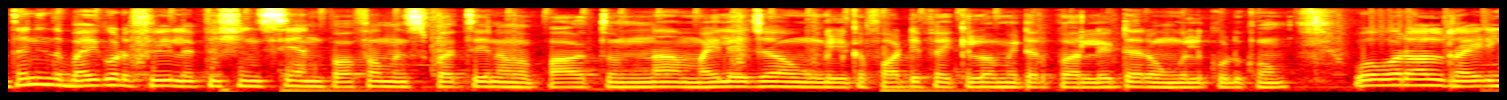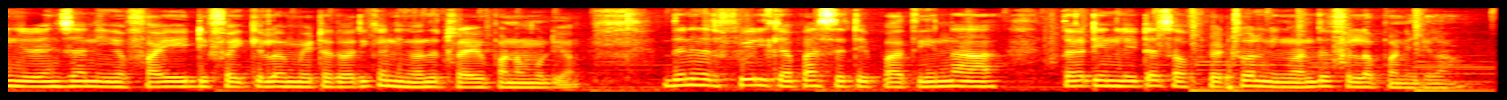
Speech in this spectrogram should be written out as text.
தென் இந்த பைக்கோட ஃபியூல் எஃபிஷியன்சி அண்ட் பர்ஃபார்மன்ஸ் பற்றி நம்ம பார்த்தோம்னா மைலேஜாக உங்களுக்கு forty five kilometre per litre உங்களுக்கு கொடுக்கும். ஓவரால் ரைடிங் ரேஞ்சாக நீங்கள் ஃபைவ் எயிட்டி ஃபைவ் கிலோமீட்டர் வரைக்கும் நீங்கள் வந்து ட்ரைவ் பண்ண முடியும். தென் இந்த ஃபியூல் கெப்பாசிட்டி பார்த்தீங்கன்னா தேர்ட்டின் லிட்டர்ஸ் ஆஃப் பெட்ரோல் நீங்கள் வந்து ஃபில்அப் பண்ணிக்கலாம்.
